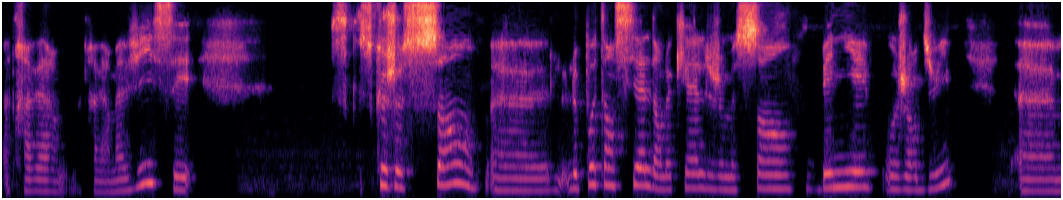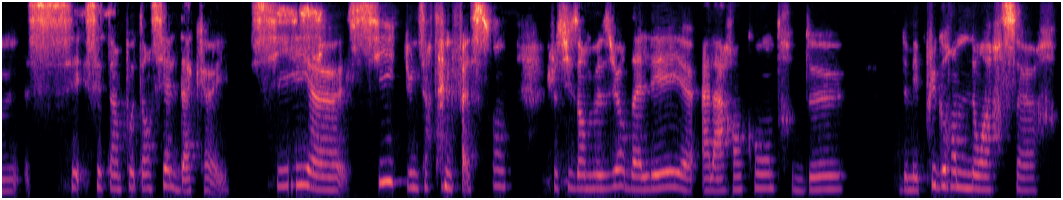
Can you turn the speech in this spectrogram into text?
à, travers, à travers ma vie, c'est ce que je sens, euh, le potentiel dans lequel je me sens baignée aujourd'hui, euh, c'est un potentiel d'accueil. Si, si d'une certaine façon, je suis en mesure d'aller à la rencontre de, de mes plus grandes noirceurs,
